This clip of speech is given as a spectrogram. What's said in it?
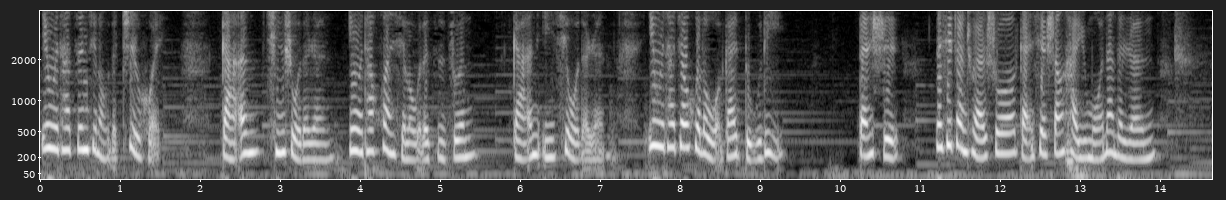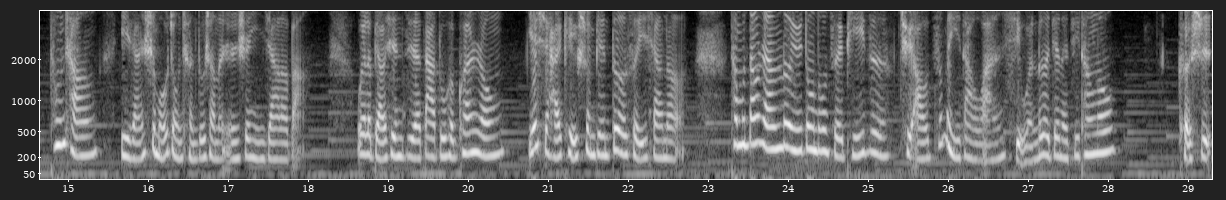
因为他增进了我的智慧。感恩轻视我的人，因为他唤醒了我的自尊；感恩遗弃我的人，因为他教会了我该独立。但是，那些站出来说感谢伤害与磨难的人，通常已然是某种程度上的人生赢家了吧？为了表现自己的大度和宽容，也许还可以顺便嘚瑟一下呢。他们当然乐于动动嘴皮子去熬这么一大碗喜闻乐见的鸡汤喽。可是，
